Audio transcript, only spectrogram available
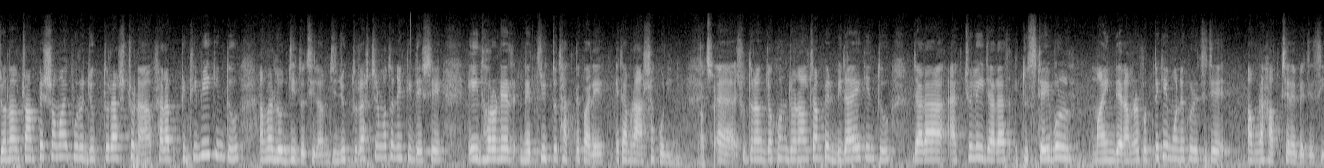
ডোনাল্ড ট্রাম্পের সময় পুরো যুক্তরাষ্ট্র না সারা পৃথিবী কিন্তু আমরা লজ্জিত ছিলাম যে যুক্তরাষ্ট্রের মতন একটি দেশে এই ধরনের নেতৃত্ব থাকতে পারে এটা আমরা আশা করিনি আচ্ছা। সুতরাং যখন ডোনাল্ড ট্রাম্পের বিদায়ে কিন্তু যারা অ্যাকচুয়ালি যারা একটু স্টেবল মাইন্ডের আমরা প্রত্যেকেই মনে করেছি যে আমরা হাফ ছেড়ে বেঁচেছি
